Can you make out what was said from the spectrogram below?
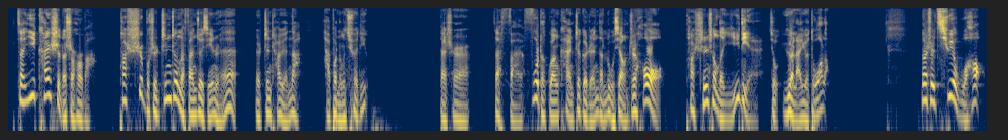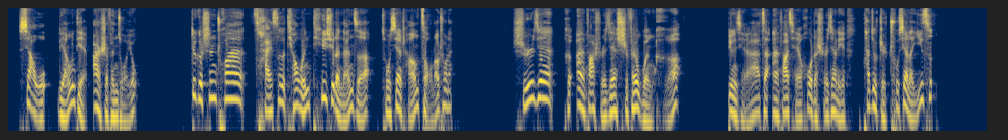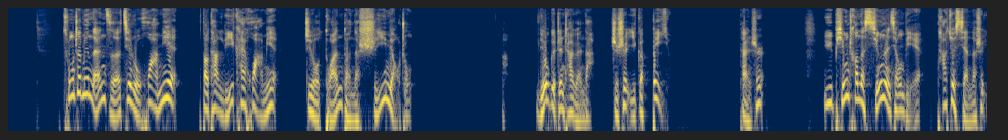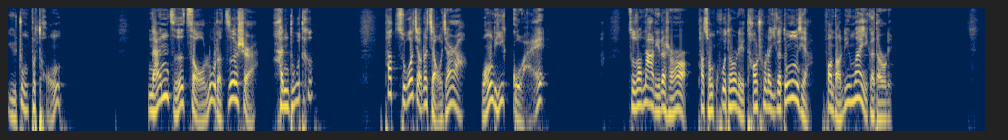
在一开始的时候吧，他是不是真正的犯罪嫌疑人，侦查员呢还不能确定。但是在反复的观看这个人的录像之后，他身上的疑点就越来越多了。那是七月五号下午两点二十分左右，这个身穿彩色条纹 T 恤的男子从现场走了出来。时间和案发时间十分吻合，并且在案发前后的时间里，他就只出现了一次。从这名男子进入画面到他离开画面，只有短短的十一秒钟。啊，留给侦查员的只是一个背影，但是与平常的行人相比，他却显得是与众不同。男子走路的姿势很独特，他左脚的脚尖啊。往里拐，走到那里的时候，他从裤兜里掏出了一个东西啊，放到另外一个兜里。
